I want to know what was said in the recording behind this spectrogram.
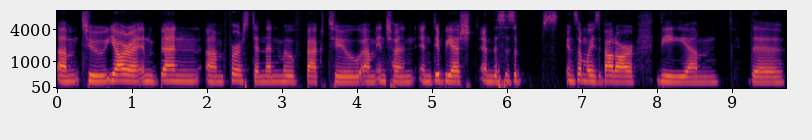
um, to Yara and Ben um, first, and then move back to um, Inshah and, and Dibyesh, and this is a in some ways about our the um, the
